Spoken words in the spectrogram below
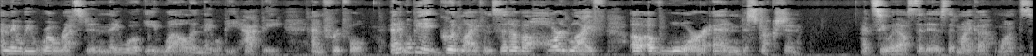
and they will be well rested and they will eat well and they will be happy and fruitful. And it will be a good life instead of a hard life of, of war and destruction. Let's see what else it is that Micah wants.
